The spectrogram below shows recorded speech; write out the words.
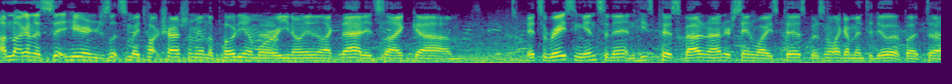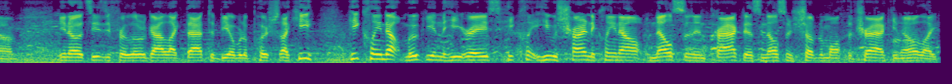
I'm not gonna sit here and just let somebody talk trash on me on the podium or you know anything like that. It's like. Um, it's a racing incident, and he's pissed about it. and I understand why he's pissed, but it's not like I meant to do it. But um, you know, it's easy for a little guy like that to be able to push. Like he he cleaned out Mookie in the heat race. He cle- he was trying to clean out Nelson in practice. and Nelson shoved him off the track. You know, like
